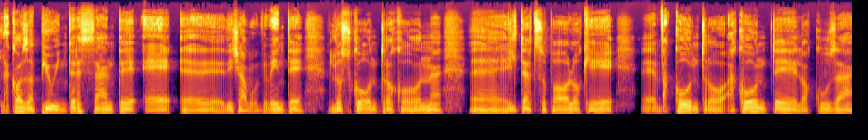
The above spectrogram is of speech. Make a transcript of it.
la cosa più interessante è, eh, diciamo, ovviamente lo scontro con eh, il terzo polo che eh, va contro a Conte, lo accusa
